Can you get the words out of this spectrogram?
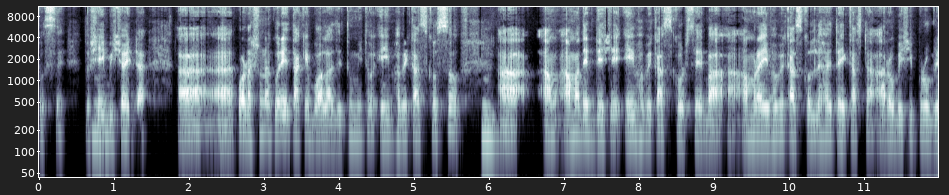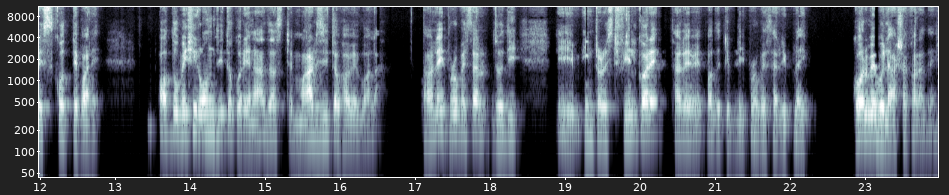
করছে। তো সেই বিষয়টা পড়াশোনা করে তাকে বলা যে তুমি তো এইভাবে কাজ করছ। আমাদের দেশে এইভাবে কাজ করছে বা আমরা এইভাবে কাজ করলে হয়তো এই কাজটা আরও বেশি প্রোগ্রেস করতে পারে। অত বেশি রঞ্জিত করে না জাস্ট মার্জিত ভাবে বলা। তাহলে প্রফেসর যদি ইন্টারেস্ট ফিল করে তাহলে পজিটিভলি প্রফেসর রিপ্লাই করবে বলে আশা করা যায়।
